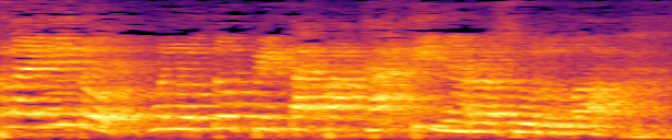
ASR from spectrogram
selain itu menutupi tapak kakinya Rasulullah.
